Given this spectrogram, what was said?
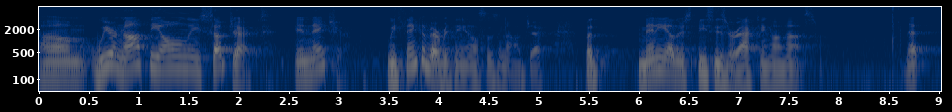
Um, we are not the only subject in nature. We think of everything else as an object, but many other species are acting on us. That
